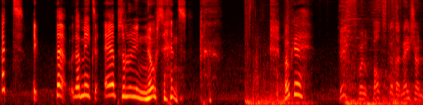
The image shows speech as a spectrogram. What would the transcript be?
What? I- that, that makes absolutely no sense. okay. This will bolster the nation.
